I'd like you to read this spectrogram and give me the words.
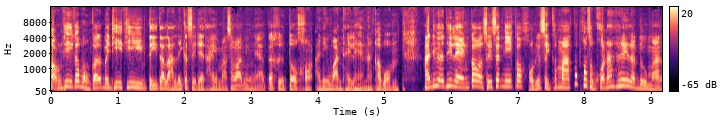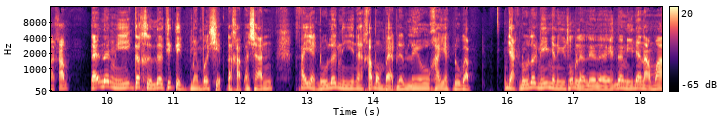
สองที่ครับผมก็ไปที่ที่ตีตลาดเลิขสิทธิ์ในไทยมาสักพักหนึ่งแล้ว ก็คือตัวของอันนี้วันไทยแลนด์นะครับผม อันที่วันที่แลนด์ก็ซีซั่นนี้ก็ของลิสิทธิ์เข้ามาก็พอสมควรนะที่เราดูมานะครับ และเรื่องนี้ก็คือเรื่องที่ติด membership นะครับเพราะฉะนั้นใครอยากดูเรื่องนี้นะครับผมแบบเร็วๆใครอยากดูแบบอยากดูเรื่องนี้อย่างในยูทูบเลยเลย เรื่องนี้แนะนำว่า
